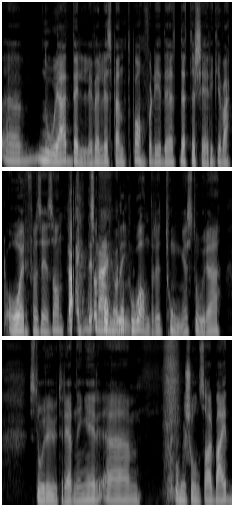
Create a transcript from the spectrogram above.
uh, noe jeg er veldig veldig spent på, fordi dette skjer ikke hvert år, for å si det sånn. Nei, så kommer det to andre tunge, store store utredninger, eh, kommisjonsarbeid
